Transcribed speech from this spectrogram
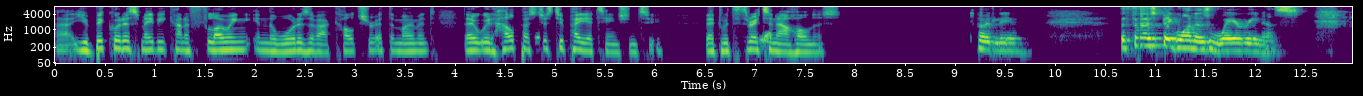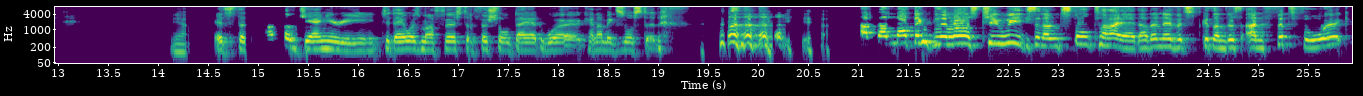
uh, ubiquitous, maybe kind of flowing in the waters of our culture at the moment that it would help us just to pay attention to, that would threaten our wholeness? Totally. The first big one is wariness. Yeah. It's the month of January. Today was my first official day at work, and I'm exhausted. yeah. I've done nothing for the last two weeks and I'm still tired. I don't know if it's because I'm just unfit for work,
